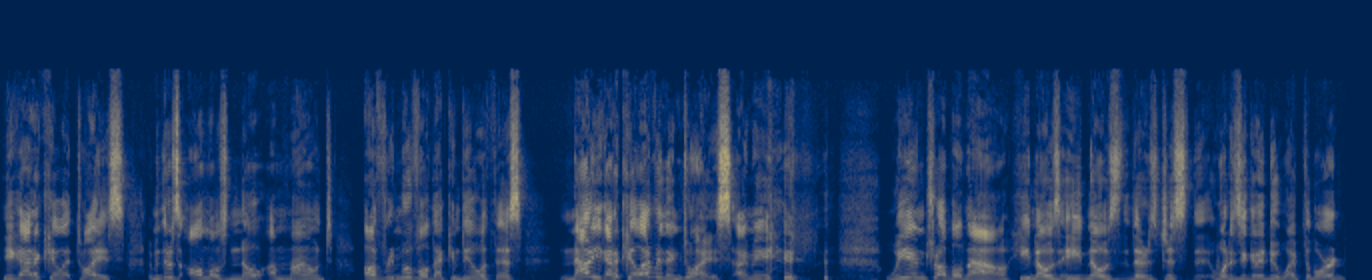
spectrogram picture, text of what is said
You got to kill it twice. I mean, there's almost no amount of removal that can deal with this. Now you got to kill everything twice. I mean, we in trouble now. He knows. He knows. There's just what is he gonna do? Wipe the board?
